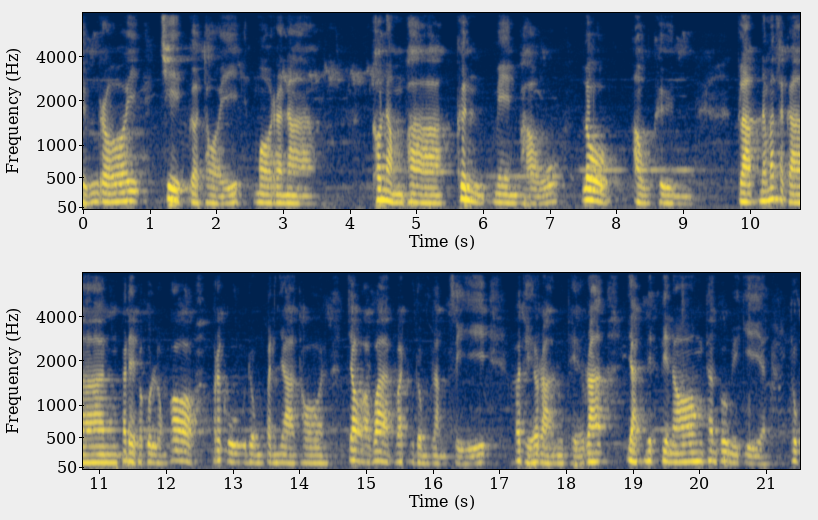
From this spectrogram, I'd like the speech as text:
ถึงร้อย ชีพก็ถอย มรณา เขานำพาขึ้นเมนเผา โลกเอาคืน กลับนมัสการพระเดชพระคุณหลวงพ่อ พระครูอุดมปัญญาธร เจ้าอาวาสวัดอุดมรังสีพระเถรานุเถระญาติมิตรพี่น้องท่านผู้มีเกียรติทุก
